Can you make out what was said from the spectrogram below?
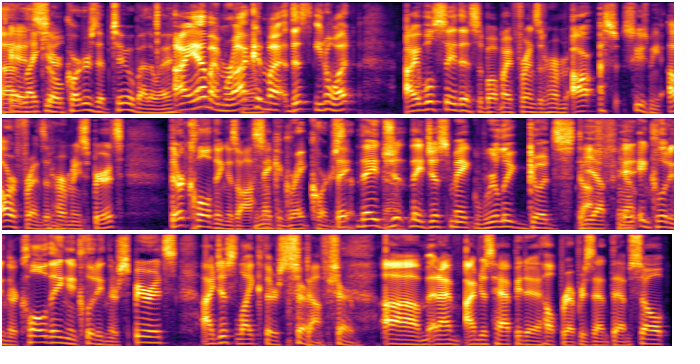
Uh, like so- your quarter zip too, by the way. I am. I'm rocking my this. You know what? I will say this about my friends at Harmony. Our, excuse me, our friends at Harmony Spirits. Their clothing is awesome. Make a great quarter They zip. they just they just make really good stuff, Yep, yep. including their clothing, including their spirits. I just like their stuff. sure. Um, and I'm I'm just happy to help represent them. So.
